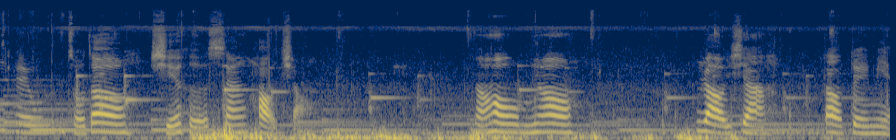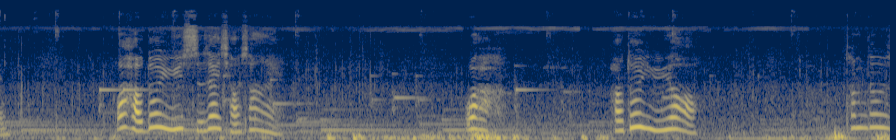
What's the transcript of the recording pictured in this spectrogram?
OK，我们走到协和三号桥，然后我们要绕一下到对面。哇，好多鱼死在桥上哎！哇，好多鱼哦！他们都是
